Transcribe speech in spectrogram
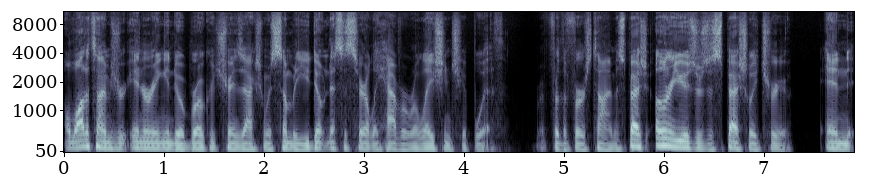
a lot of times you're entering into a brokerage transaction with somebody you don't necessarily have a relationship with for the first time. Especially owner users, especially true. And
